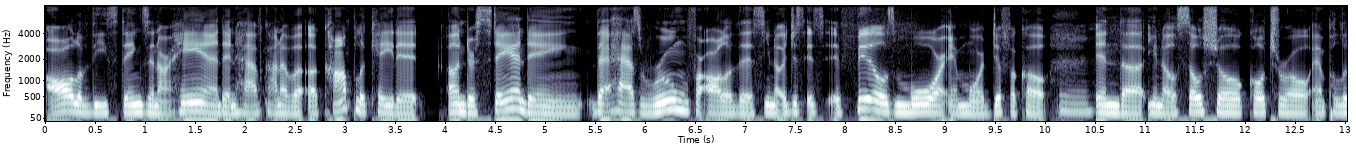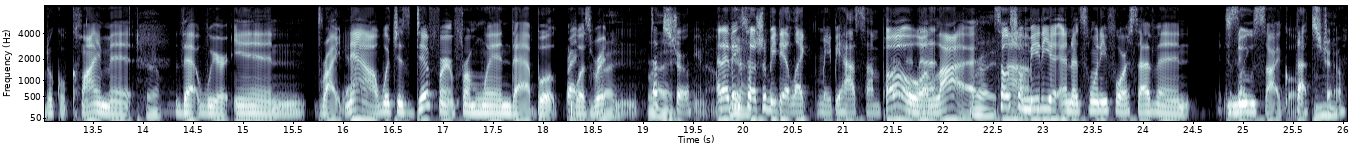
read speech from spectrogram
all of these things in our hand and have kind of a, a complicated understanding that has room for all of this you know it just it's, it feels more and more difficult mm. in the you know social cultural and political climate that we're in right now which is different from when that book was written That's Right. true. And I think Yeah. social media like maybe has some part oh in a it. lot Right. social um, media and a 24-7 news cycle That's mm-hmm. true.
